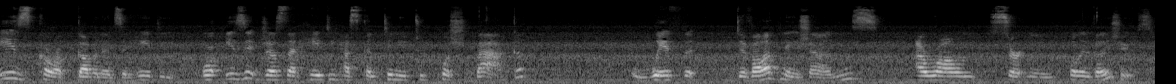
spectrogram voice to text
is corrupt governance in Haiti, or is it just that Haiti has continued to push back with developed nations around certain political issues?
